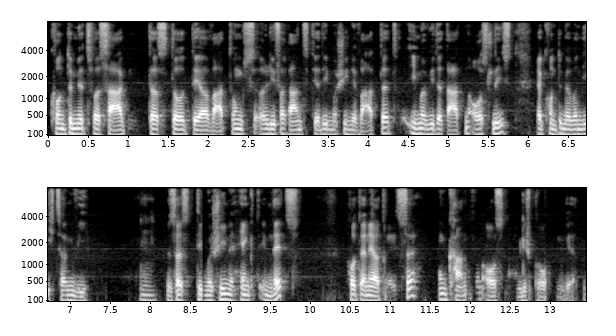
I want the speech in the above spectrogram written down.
Konnte mir zwar sagen, dass da der Wartungslieferant, der die Maschine wartet, immer wieder Daten ausliest, er konnte mir aber nicht sagen, wie. Hm. Das heißt, die Maschine hängt im Netz, hat eine Adresse und kann von außen angesprochen werden.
